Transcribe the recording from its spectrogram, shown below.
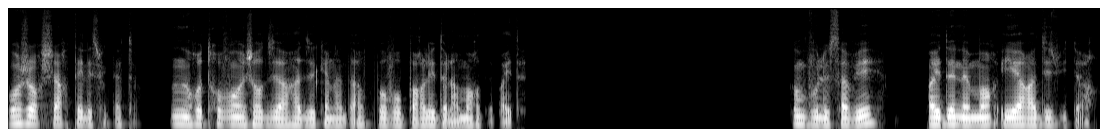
Bonjour chers téléspectateurs, nous nous retrouvons aujourd'hui à Radio-Canada pour vous parler de la mort de Biden. Comme vous le savez, Biden est mort hier à 18 heures.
